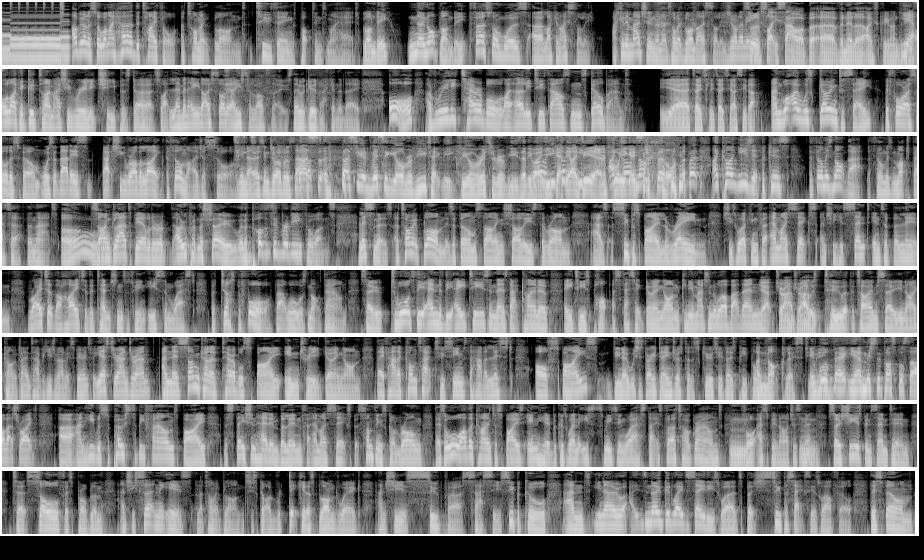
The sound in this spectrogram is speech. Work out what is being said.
I'll be honest, Phil. When I heard the title Atomic Blonde, two things popped into my head. Blondie. No, not Blondie. First one was uh, like an ice lolly. I can imagine an Atomic Blonde ice lolly. Do you know what I mean? Sort of slightly sour, but uh, vanilla ice cream underneath. Yeah, or like a good time, actually really cheap as dirt, like lemonade ice lolly. I used to love those; they were good back in the day. Or a really terrible, like early two thousands girl band. Yeah, totally, totally. I see that. And what I was going to say before I saw this film was that that is actually rather like the film that I just saw. You know, as enjoyable as that. That's But- that's you admitting your review technique for your written reviews. Anyway, Well, you, get the idea I before you go can't see the film. but I can't use it because the film is not that. The film is much better than that. oh, So I'm glad to be able to re- open the show with a positive review for once. Listeners, Atomic Blonde is a film starring Charlize Theron as a super spy Lorraine. She's working for MI6 and she is sent into Berlin right at the height of the tensions between East and West, but just before that wall was knocked down. So towards the end of the 80s, and there's that kind of 80s pop aesthetic going on. Can you imagine the world back then? Yeah, Duran I- I was two at the time, so you know I can't claim to have a huge amount of experience. But yes, Duran Duran, and there's some kind of terrible spy intrigue going on. They've had a contact who seems to have a list of spies, do you know, which is very dangerous for the security of those people. a NOC list. You It mean? will very yeah, Mission Impossible style. That's right. Uh, and he was supposed to be found by the station head in Berlin for MI6, but something's gone wrong. There's all other kinds of spies in here because when East's meeting West, that is fertile ground Mm. for espionage, isn't it? So she has been sent in to solve this problem, and she certainly is an atomic blonde. She's got a ridiculous blonde wig, and she is super sassy, super cool, and you know, it's no good way to say these words, but super sexy as well. Phil, this film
